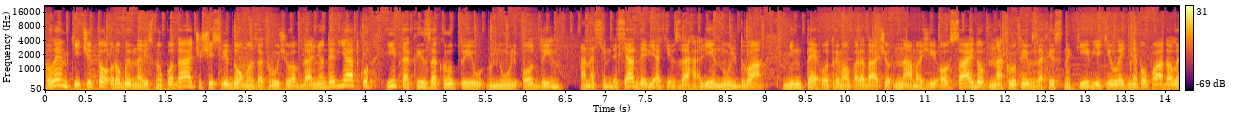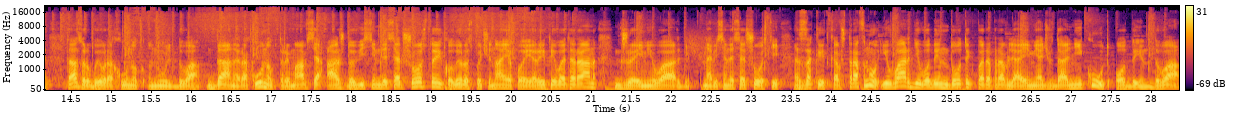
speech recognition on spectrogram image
Лемкі чи то робив навісну подачу, чи свідомо закручував дальню дев'ятку і таки закрутив 0-1. А на 79-й взагалі 0-2. Мінте отримав передачу на межі офсайду, накрутив захисників, які ледь не попадали, та зробив рахунок 0-2. Даний рахунок тримався аж до 86-ї, коли розпочинає феєрити ветеран Джеймі Варді. На 86-й закидка в штрафну, і Варді в один дотик переправляє м'яч в дальній кут 1-2.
